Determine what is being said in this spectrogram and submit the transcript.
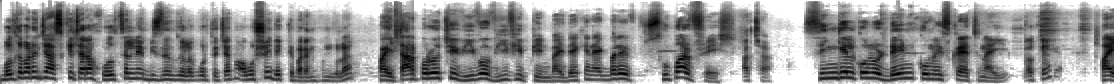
বলতে পারেন যে আজকে যারা হোলসেল নিয়ে বিজনেসগুলো করতে চান অবশ্যই দেখতে পারেন ফোনগুলো ভাই তারপর হচ্ছে ভিভো ভি ফিফটিন ভাই দেখেন একবারে সুপার ফ্রেশ আচ্ছা। সিঙ্গেল কোনো ডেন্ট কোনো স্ক্র্যাচ নাই। ওকে ভাই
